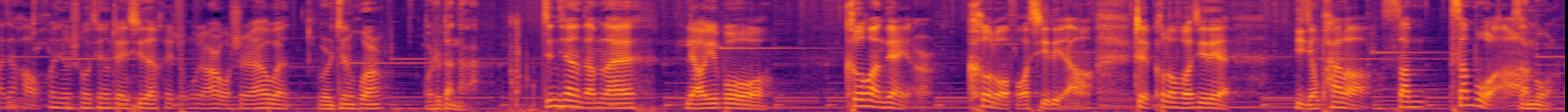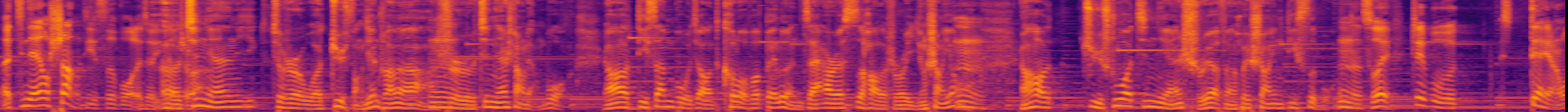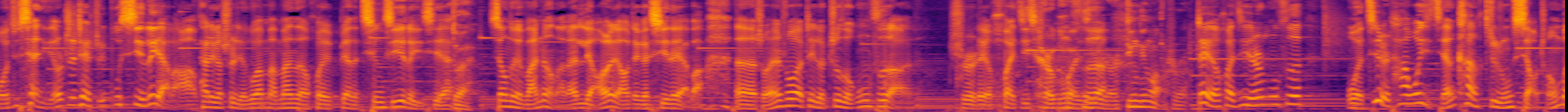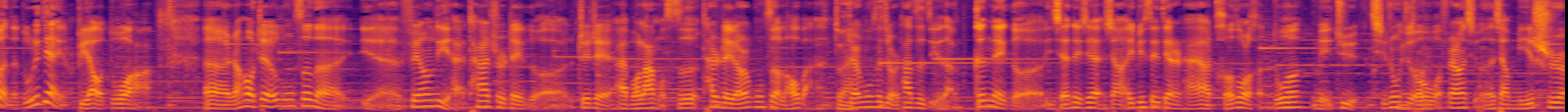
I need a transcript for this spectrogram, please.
大家好，欢迎收听这一期的《黑水公园》，我是艾文，我是金花，我是蛋挞。今天咱们来聊一部科幻电影《克洛佛》系列啊。这《克洛佛》系列已经拍了三三部了啊，三部了。呃，今年要上第四部了，就已经。呃，今年一就是我据坊间传闻啊，是今年上两部，然后第三部叫《克洛佛悖论》，在二月四号的时候已经上映了，然后。据说今年十月份会上映第四部，嗯，所以这部电影，我就现在已经是这是一部系列了啊，它这个世界观慢慢的会变得清晰了一些，对，相对完整的来聊一聊这个系列吧。呃，首先说这个制作公司啊，是这个坏机器人公司，丁丁老师，这个坏机器人公司，我记着他，我以前看这种小成本的独立电影比较多哈。呃，然后这个公司呢也非常厉害，他是这个 J J 艾伯拉姆斯，他是这家公司的老板，对，这家公司就是他自己的，跟那个以前那些像 A B C 电视台啊合作了很多美剧，其中就有我非常喜欢的像《迷失》，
